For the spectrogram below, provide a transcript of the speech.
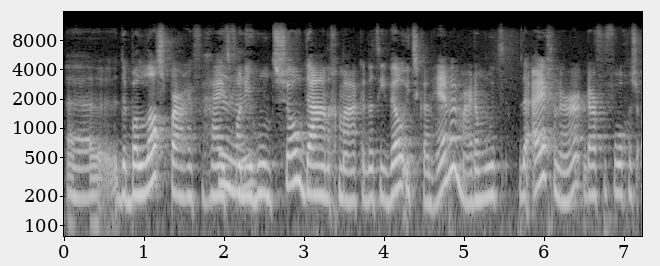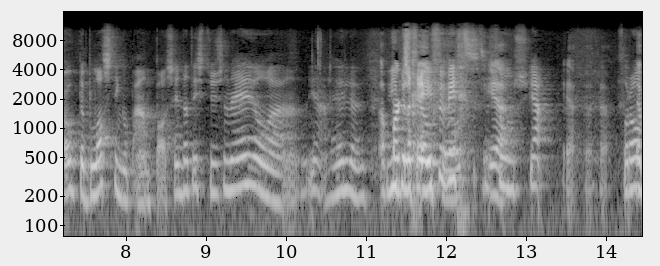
eh, de belastbaarheid van die Mhm. hond zodanig maken dat hij wel iets kan hebben, maar dan moet de eigenaar daar vervolgens ook de belasting op aanpassen. En dat is dus een heel, eh ja, hele wiebelig evenwicht Ja. soms. Ja, Ja, ja, ja. vooral Daar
